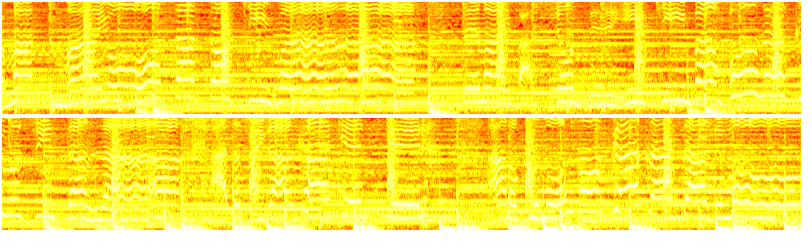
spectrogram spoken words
黙まって迷った時は狭い場所で行き場をなくしたら私が駆けつけるあの雲の彼方でも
